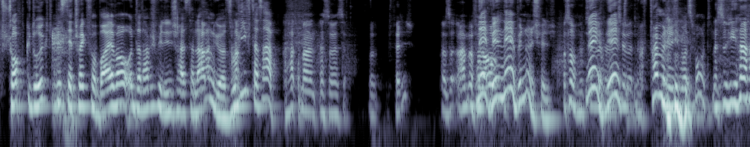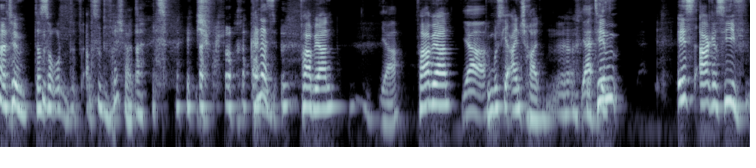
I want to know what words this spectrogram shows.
Stop gedrückt, bis der Track vorbei war und dann habe ich mir den Scheiß danach angehört. So Hat- lief das ab. Hat man, also, also fertig? Also, von Nee, bin, nee, bin noch nicht fertig. Achso, Nee, nee, erzähl weiter. fall mir doch nicht mal ins Wort. Also, ja, Tim, das ist doch absolute Frechheit. Ich Kann das? Fabian, Ja. Fabian, Ja. du musst hier einschreiten. Ja. Tim ist aggressiv.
